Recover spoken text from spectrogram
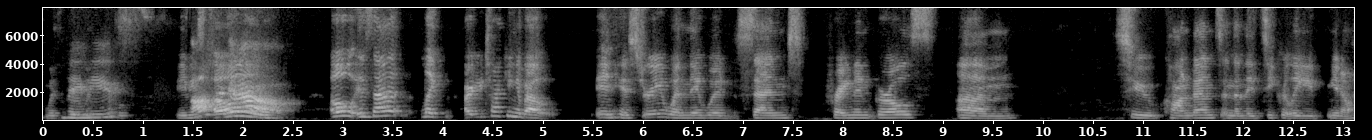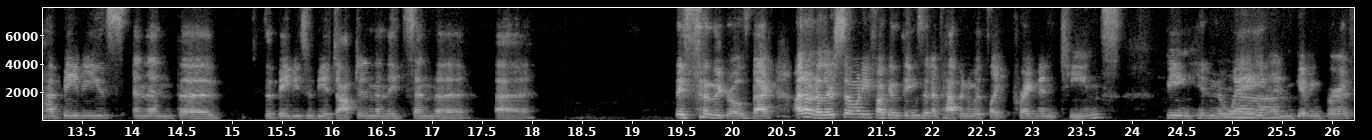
with babies? with, babies oh. oh is that like are you talking about in history when they would send pregnant girls um to convents and then they'd secretly you know have babies and then the the babies would be adopted and then they'd send the uh they send the girls back. I don't know. There's so many fucking things that have happened with like pregnant teens being hidden away yeah. and giving birth.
